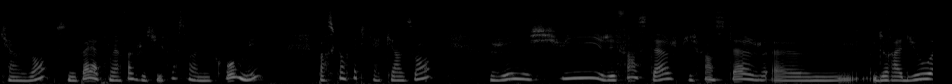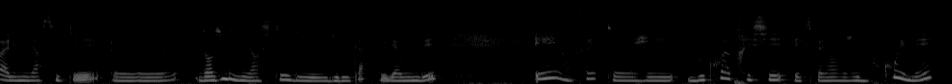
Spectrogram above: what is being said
15 ans, ce n'est pas la première fois que je suis face à un micro, mais parce qu'en fait, il y a 15 ans, je me suis, j'ai fait un stage, j'ai fait un stage euh, de radio à l'université, euh, dans une des universités de, de l'État, de Yaoundé. Et en fait, j'ai beaucoup apprécié l'expérience, j'ai beaucoup aimé.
